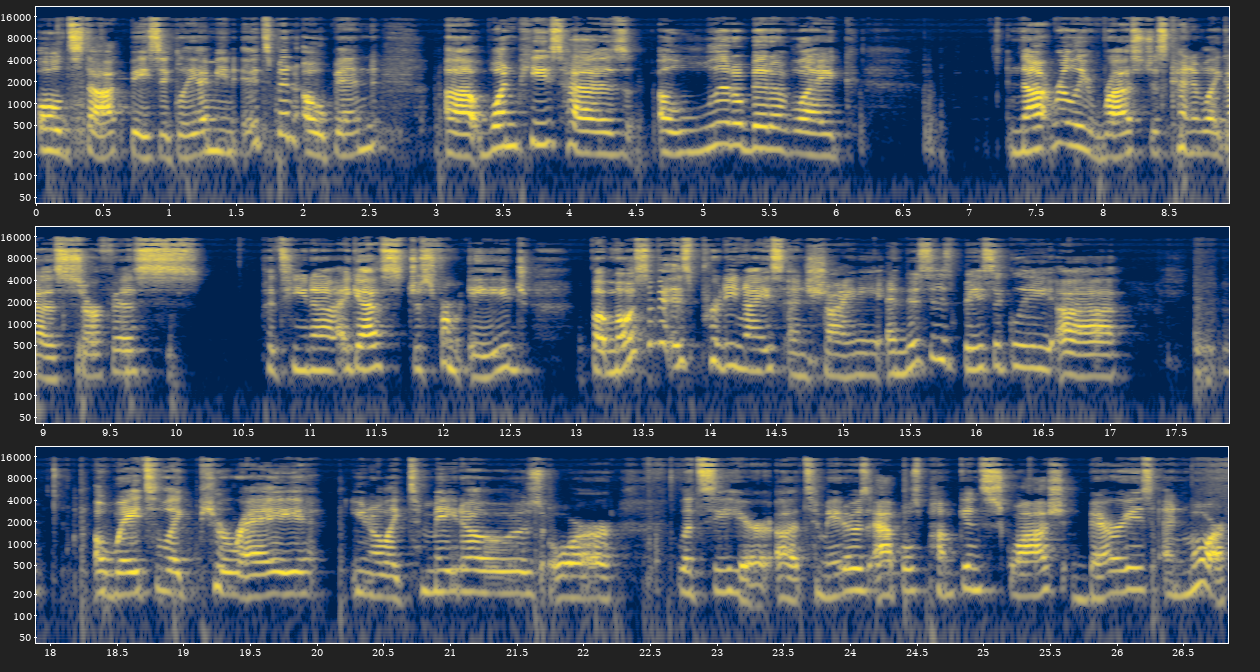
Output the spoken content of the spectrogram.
old stock, basically. I mean, it's been opened. Uh, one piece has a little bit of like, not really rust, just kind of like a surface patina, I guess, just from age. But most of it is pretty nice and shiny. And this is basically uh, a way to like puree, you know, like tomatoes or let's see here, uh, tomatoes, apples, pumpkins, squash, berries, and more.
